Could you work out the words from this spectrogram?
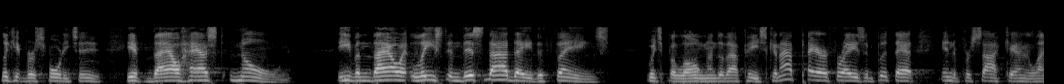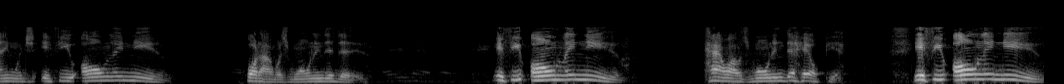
Look at verse 42. If thou hast known, even thou at least in this thy day, the things which belong unto thy peace. Can I paraphrase and put that into Forsyth County language? If you only knew what I was wanting to do. If you only knew how I was wanting to help you. If you only knew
